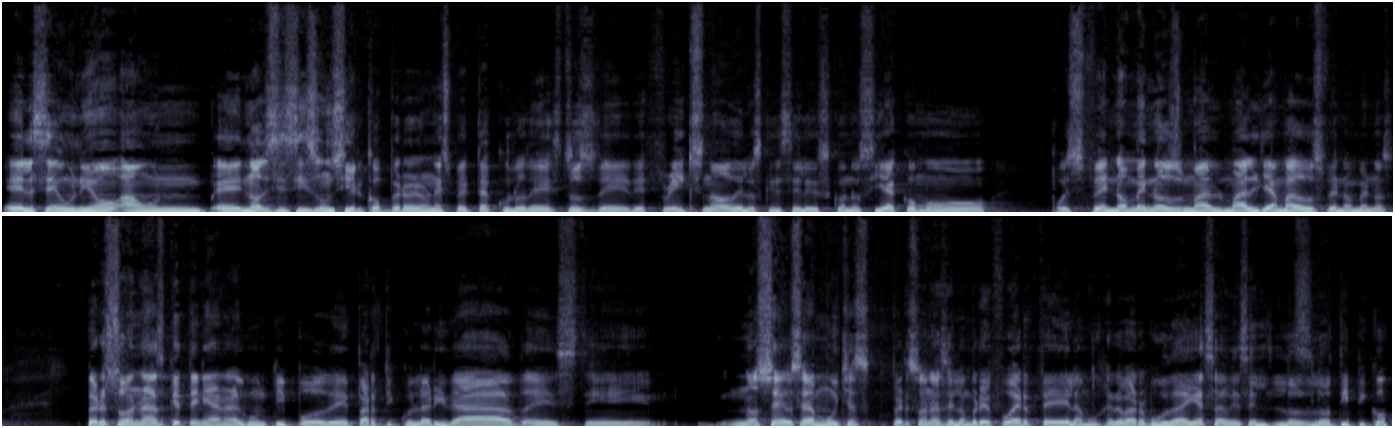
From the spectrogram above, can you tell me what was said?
Él se unió a un, eh, no sé si hizo un circo, pero era un espectáculo de estos de, de freaks, ¿no? De los que se les conocía como, pues, fenómenos, mal, mal llamados fenómenos. Personas que tenían algún tipo de particularidad, este, no sé, o sea, muchas personas, el hombre fuerte, la mujer barbuda, ya sabes, el- lo, lo típico.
